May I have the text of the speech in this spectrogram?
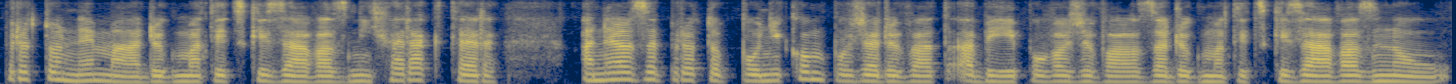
proto nemá dogmaticky závazný charakter a nelze proto po nikom požadovat, aby ji považoval za dogmaticky závaznou.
